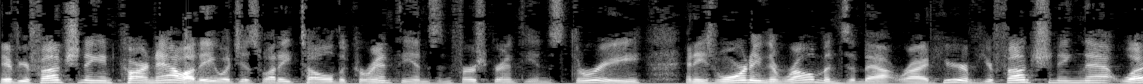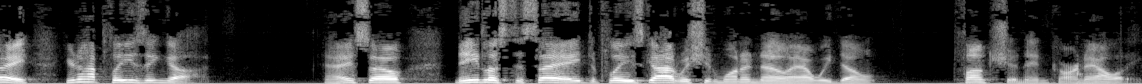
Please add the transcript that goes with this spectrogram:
If you're functioning in carnality, which is what he told the Corinthians in 1 Corinthians 3, and he's warning the Romans about right here, if you're functioning that way, you're not pleasing God. Okay, so needless to say, to please God, we should want to know how we don't function in carnality.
